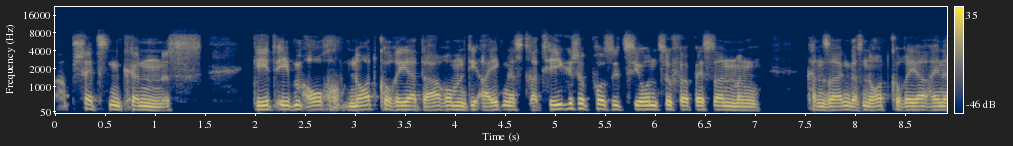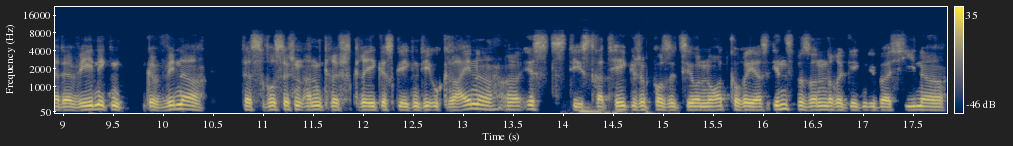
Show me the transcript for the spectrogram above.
abschätzen können. Es geht eben auch Nordkorea darum, die eigene strategische Position zu verbessern. Man kann sagen, dass Nordkorea einer der wenigen Gewinner des russischen Angriffskrieges gegen die Ukraine äh, ist. Die strategische Position Nordkoreas, insbesondere gegenüber China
